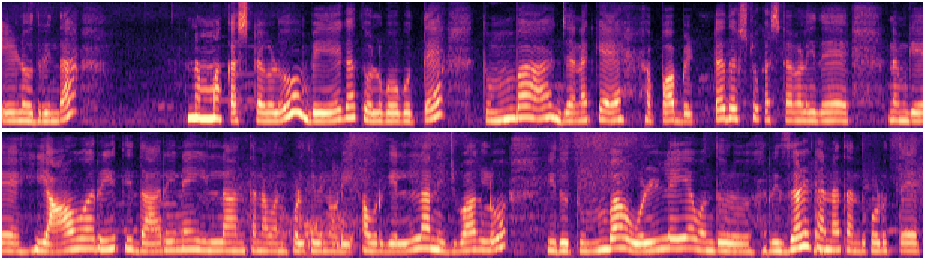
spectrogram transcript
ಹೇಳೋದ್ರಿಂದ ನಮ್ಮ ಕಷ್ಟಗಳು ಬೇಗ ತೊಲಗೋಗುತ್ತೆ. ತುಂಬ ಜನಕ್ಕೆ, ಅಪ್ಪ ಬೆಟ್ಟದಷ್ಟು ಕಷ್ಟಗಳಿದೆ. ನಮಗೆ ಯಾವ ರೀತಿ ದಾರಿನೇ ಇಲ್ಲ ಅಂತ ನಾವು ಅಂದ್ಕೊಳ್ತೀವಿ ನೋಡಿ. ಅವ್ರಿಗೆಲ್ಲ ನಿಜವಾಗ್ಲೂ ಇದು ತುಂಬ ಒಳ್ಳೆಯ ಒಂದು ರಿಸಲ್ಟನ್ನು ತಂದುಕೊಡುತ್ತೆ.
